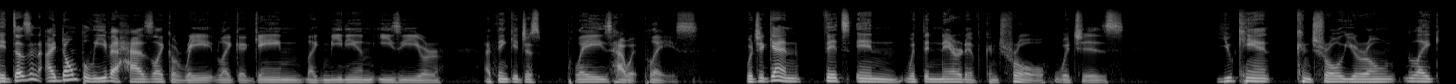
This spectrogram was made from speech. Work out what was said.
it doesn't I don't believe it has like a rate like a game like medium easy or I think it just plays how it plays, which again fits in with the narrative control, which is you can't control your own like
